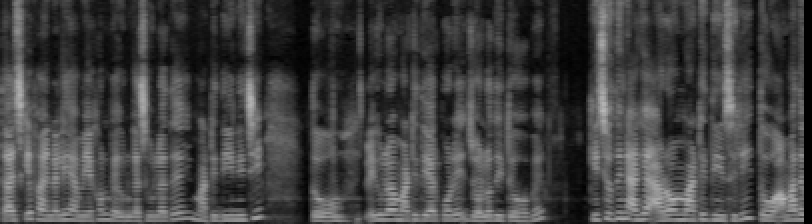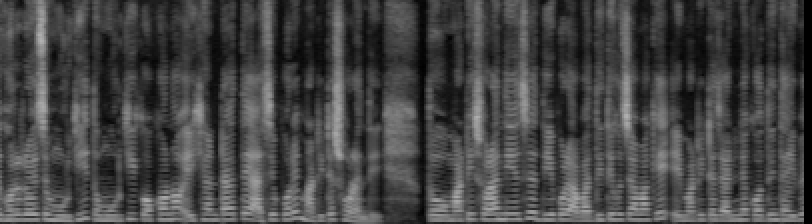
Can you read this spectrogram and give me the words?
তো আজকে ফাইনালি আমি এখন বেগুন গাছগুলোতে মাটি দিয়ে নিয়েছি। তো এগুলো মাটি দেওয়ার পরে জলও দিতে হবে। কিছুদিন আগে আরও মাটি দিয়েছিলি, তো আমাদের ঘরে রয়েছে মুরগি। তো মুরগি কখনও এইখানটাতে আসে পরে মাটিটা সরান দেয়। তো মাটি সরান দিয়েছে, দিয়ে পরে আবার দিতে হচ্ছে আমাকে। এই মাটিটা জানি না কতদিন থাকবে,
